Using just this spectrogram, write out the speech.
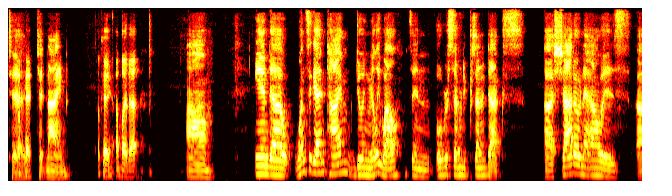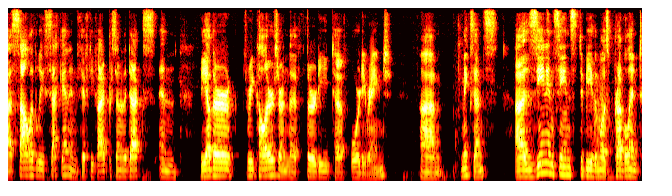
to okay. to nine. Okay, I'll buy that. Um, and uh, once again, time doing really well. It's in over 70% of decks. Uh, Shadow now is uh, solidly second in 55% of the decks, and the other three colors are in the 30 to 40 range. Um, makes sense. Uh, Xenan seems to be the most prevalent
